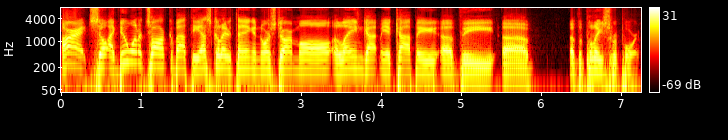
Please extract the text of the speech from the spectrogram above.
All right, so I do want to talk about the escalator thing in North Star Mall. Elaine got me a copy of the uh, of the police report,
